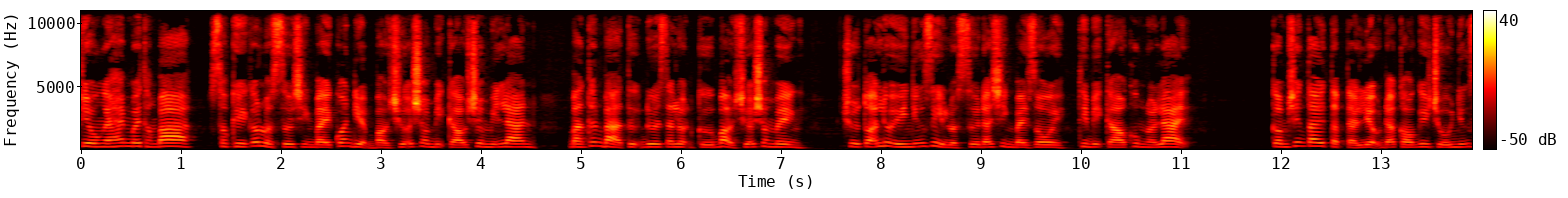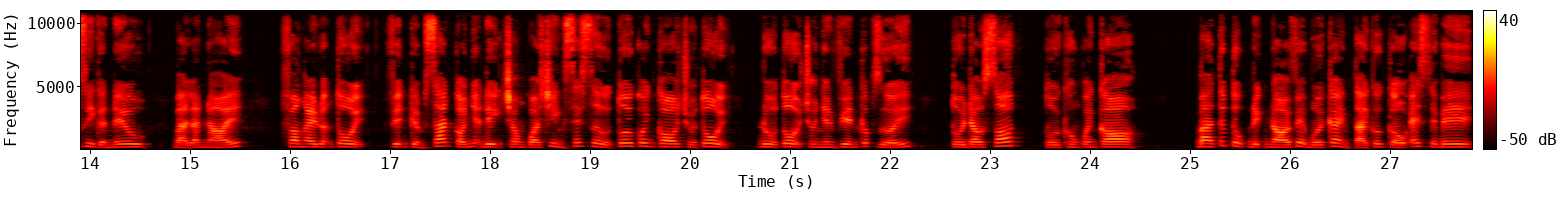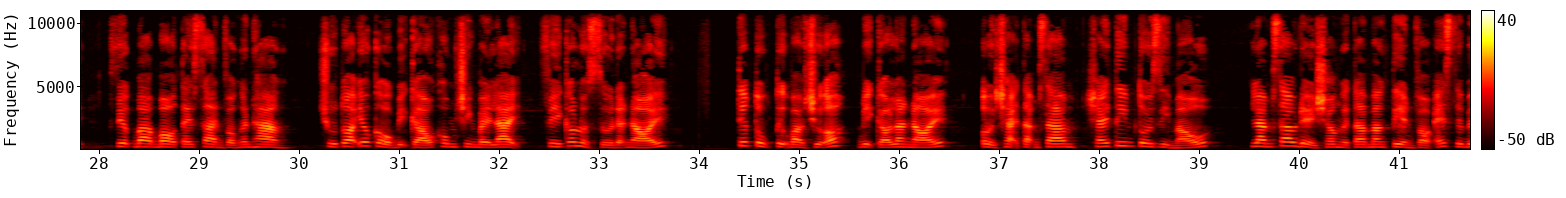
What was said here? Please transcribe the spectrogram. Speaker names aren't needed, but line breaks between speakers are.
Chiều ngày 20 tháng 3, sau khi các luật sư trình bày quan điểm bảo chữa cho bị cáo Trương Mỹ Lan, bản thân bà tự đưa ra luận cứ bảo chữa cho mình. Chủ tọa lưu ý những gì luật sư đã trình bày rồi thì bị cáo không nói lại. Cầm trên tay tập tài liệu đã có ghi chú những gì cần nêu, bà Lan nói. Vào ngày luận tội, Viện Kiểm sát có nhận định trong quá trình xét xử tôi quanh co chối tội, đổ tội cho nhân viên cấp dưới. Tôi đau xót, tôi không quanh co. Bà tiếp tục định nói về bối cảnh tái cơ cấu SCB, việc bà bỏ tài sản vào ngân hàng. Chủ tọa yêu cầu bị cáo không trình bày lại vì các luật sư đã nói. Tiếp tục tự bảo chữa, bị cáo Lan nói, ở trại tạm giam, trái tim tôi dỉ máu. Làm sao để cho người ta mang tiền vào SCB?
